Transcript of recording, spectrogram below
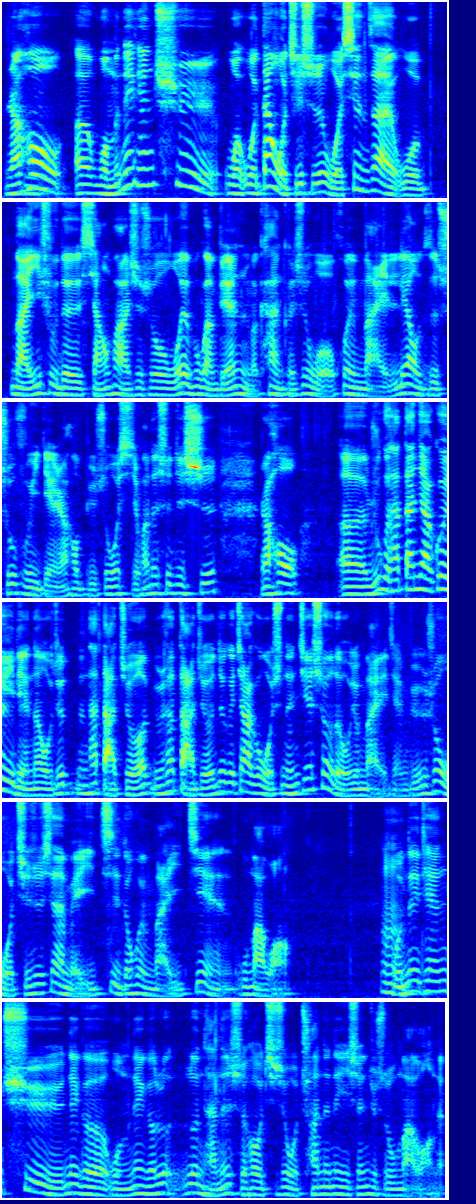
然后呃，我们那天去，我我，但我其实我现在我买衣服的想法是说，我也不管别人怎么看，可是我会买料子舒服一点。然后比如说我喜欢的设计师，然后呃，如果它单价贵一点呢，我就等它打折。比如说打折这个价格我是能接受的，我就买一件。比如说我其实现在每一季都会买一件乌马王。我嗯，那天去那个我们那个论论坛的时候，其实我穿的那一身就是乌马王的。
